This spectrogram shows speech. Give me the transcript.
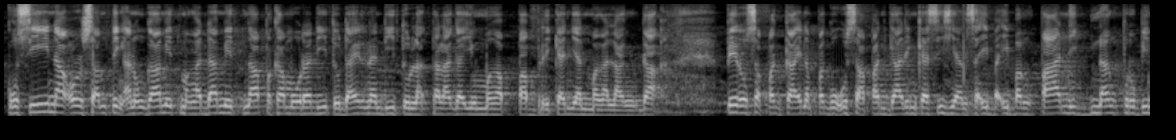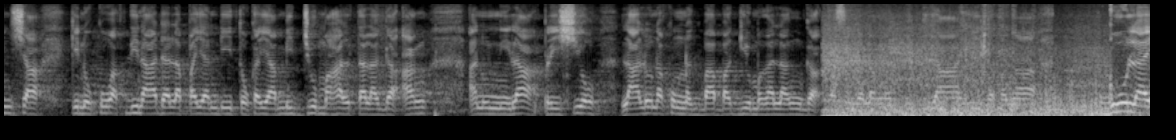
kusina or something, anong gamit, mga damit, napakamura dito dahil nandito la- talaga yung mga pabrika niyan, mga langga. Pero sa pagkain ng pag-uusapan, galing kasi yan sa iba-ibang panig ng probinsya, kinukuha at dinadala pa yan dito, kaya medyo mahal talaga ang ano nila, presyo. Lalo na kung nagbabagyo mga langga, kasi walang magbibiyahe na mga gulay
